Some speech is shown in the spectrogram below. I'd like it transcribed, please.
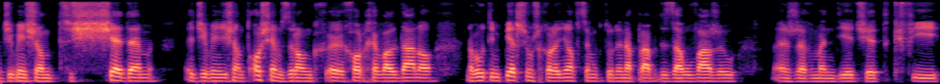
97 98 z rąk Jorge Valdano, no był tym pierwszym szkoleniowcem, który naprawdę zauważył że w Mendiecie tkwi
